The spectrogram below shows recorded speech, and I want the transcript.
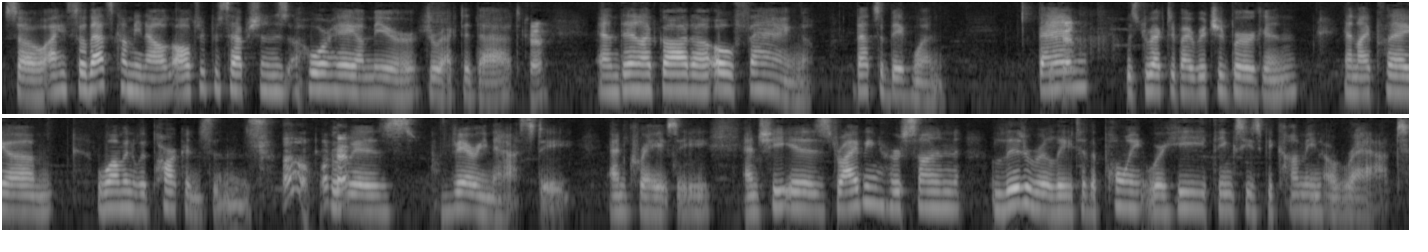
So I so that's coming out. Altered Perceptions. Jorge Ameer directed that. Okay. And then I've got uh, oh Fang, that's a big one. Fang Okay. was directed by Richard Burgin, and I play um, a woman with Parkinson's Oh, okay. is very nasty and crazy. And she is driving her son literally to the point where he thinks he's becoming a rat.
